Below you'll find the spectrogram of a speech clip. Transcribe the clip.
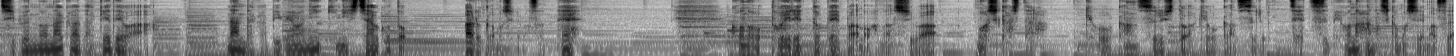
自分の中だけではなんだか微妙に気にしちゃうことあるかもしれませんね。このトイレットペーパーの話はもしかしたら共感する人は共感する絶妙な話かもしれません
